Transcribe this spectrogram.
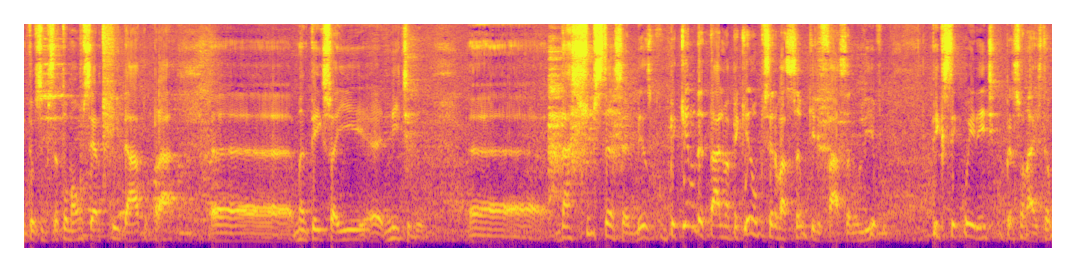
Então você precisa tomar um certo cuidado para uh, eh, manter isso aí uh, nítido. Uh, da substância, mesmo um pequeno detalhe, uma pequena observação que ele faça no livro, tem que ser coerente com o personagem. Então,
